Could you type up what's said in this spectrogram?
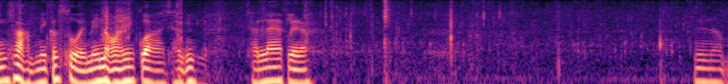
ชั้นสามนี่ก็สวยไม่น้อยกว่าชั้นชั้นแรกเลยนะ นี่นะครับ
